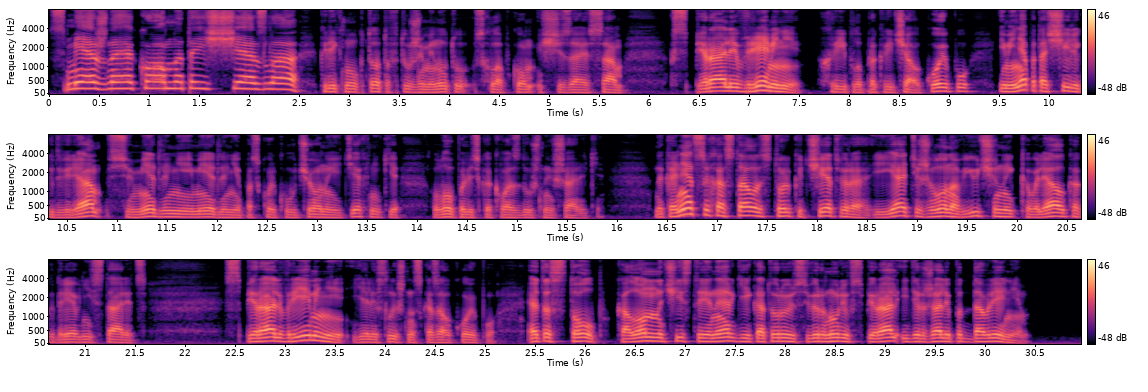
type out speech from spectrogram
«Смежная комната исчезла!» — крикнул кто-то в ту же минуту, с хлопком исчезая сам. «К спирали времени!» — хрипло прокричал Койпу, и меня потащили к дверям все медленнее и медленнее, поскольку ученые и техники лопались, как воздушные шарики. Наконец их осталось только четверо, и я, тяжело навьюченный, ковылял, как древний старец — «Спираль времени», — еле слышно сказал Койпу, — «это столб, колонна чистой энергии, которую свернули в спираль и держали под давлением».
